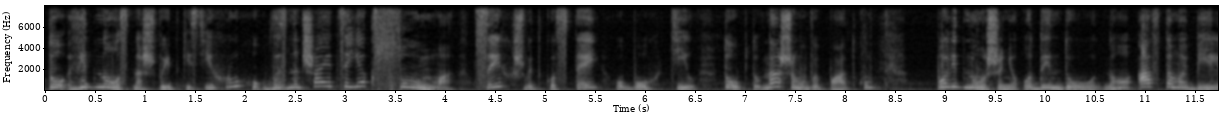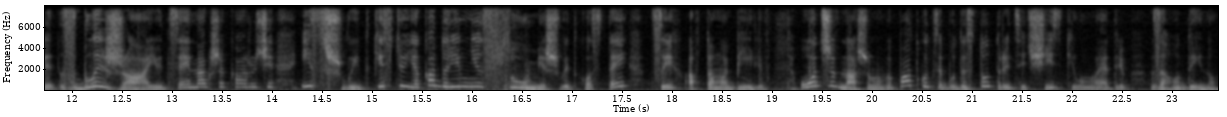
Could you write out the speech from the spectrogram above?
то відносна швидкість їх руху визначається як сума цих швидкостей обох тіл. Тобто, в нашому випадку по відношенню один до одного автомобілі зближаються, інакше кажучи, із швидкістю, яка дорівнює сумі швидкостей цих автомобілів. Отже, в нашому випадку це буде 136 км за годину.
